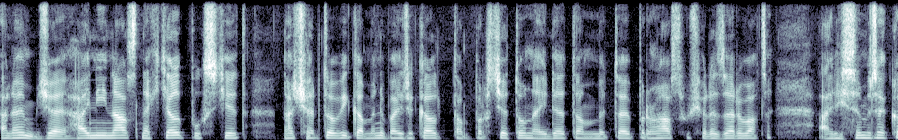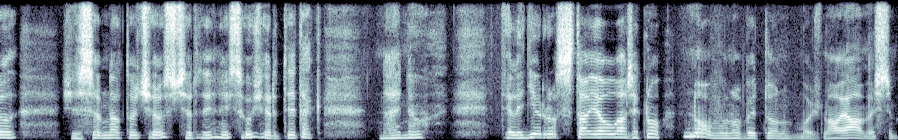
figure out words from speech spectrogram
Já nevím, že Hajný nás nechtěl pustit na čertový kamen, pak říkal, tam prostě to nejde, tam to je pro nás už rezervace. A když jsem řekl, že jsem natočil z čerty, nejsou žerty, tak najednou ty lidi roztajou a řeknou, no ono by to možná, já myslím,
